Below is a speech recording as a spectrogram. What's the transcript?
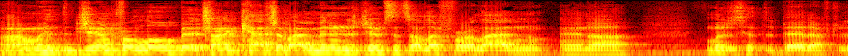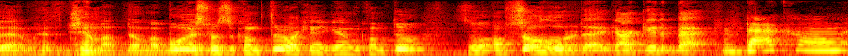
I'm gonna hit the gym for a little bit, try and catch up. I haven't been in the gym since I left for Aladdin, and uh, I'm gonna just hit the bed after that. I'm gonna hit the gym up. though. my boy is supposed to come through. I can't get him to come through, so I'm solo today. Gotta get it back. Back home,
